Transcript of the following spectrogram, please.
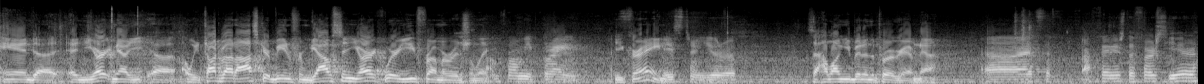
And uh, and Yark, now uh, we talked about Oscar being from Galveston. Yark, where are you from originally? I'm from Ukraine, Ukraine. Eastern Europe. So how long you been in the program now? Uh, I finished the first year.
